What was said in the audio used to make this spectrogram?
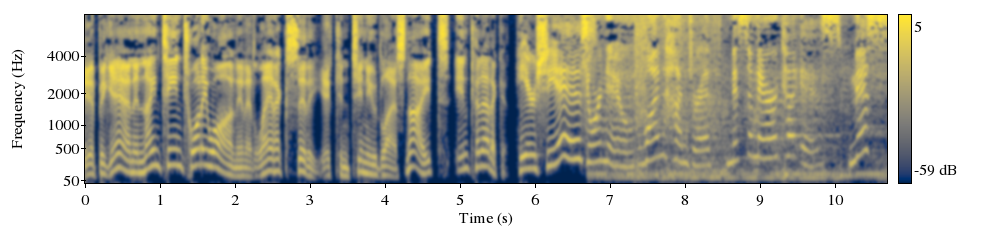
It began in 1921 in Atlantic City. It continued last night in Connecticut. Here she is. Your new 100th Miss America is Miss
